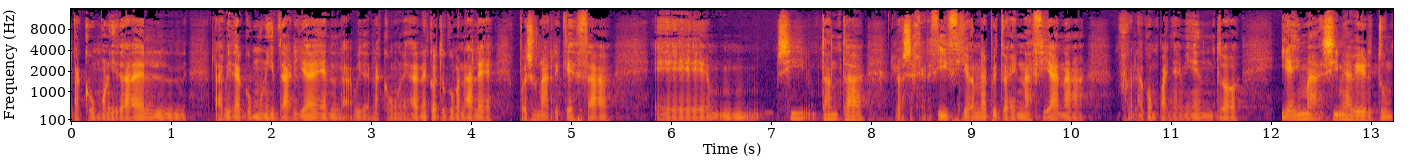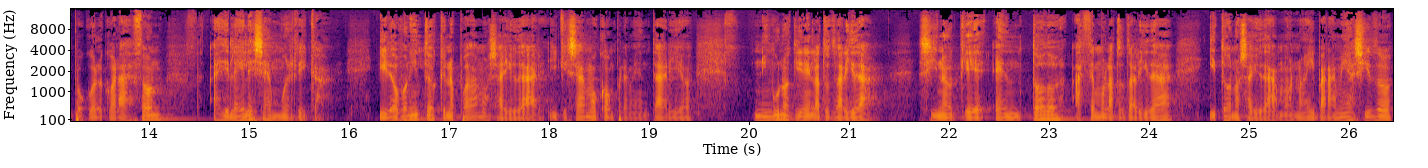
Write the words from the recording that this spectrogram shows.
la comunidad, la vida comunitaria en la vida en las comunidades necotucumenales, pues una riqueza, eh, sí, tanta, los ejercicios, la espiritualidad ignaciana, el acompañamiento, y ahí sí me ha abierto un poco el corazón, la iglesia es muy rica, y lo bonito es que nos podamos ayudar y que seamos complementarios. Ninguno tiene la totalidad, sino que en todos hacemos la totalidad y todos nos ayudamos, ¿no? Y para mí ha sido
